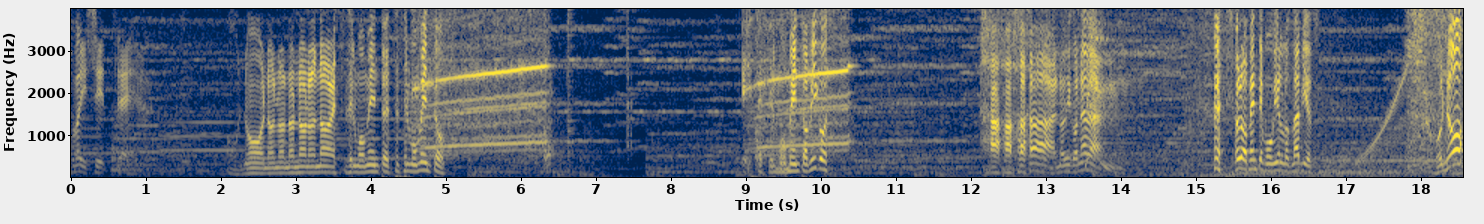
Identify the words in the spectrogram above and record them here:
Place it there. Oh, no, no, no, no, no, no, no. Este es el momento, este es el momento. Este es el momento, amigos. Ja, ja, ja, ja. No digo nada. Solamente movió los labios. ¡Oh, no!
